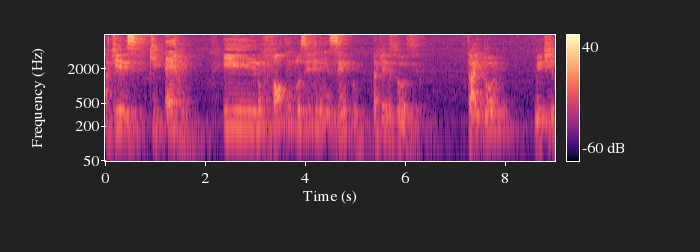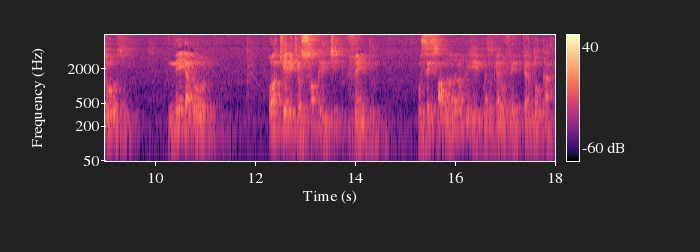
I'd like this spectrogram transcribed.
aqueles que erram. E não falta, inclusive, nem exemplo daqueles doze traidor, mentiroso, negador, ou aquele que eu só acredito vendo. Vocês falando eu não acredito, mas eu quero ver, quero tocar.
